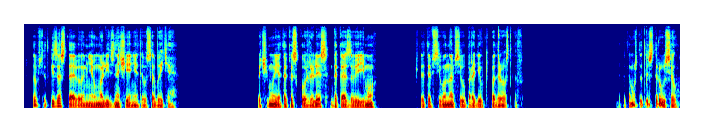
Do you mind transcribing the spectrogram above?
что все-таки заставило меня умолить значение этого события. Почему я так из кожи лез, доказывая ему, что это всего-навсего проделки подростков? Да потому что ты струсил.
